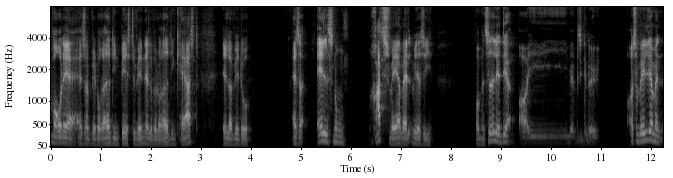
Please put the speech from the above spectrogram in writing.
hvor det er, altså vil du redde din bedste ven, eller vil du redde din kæreste, eller vil du, altså alle sådan nogle ret svære valg, vil jeg sige, hvor man sidder lidt der, og hvem skal dø? Og så vælger man,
